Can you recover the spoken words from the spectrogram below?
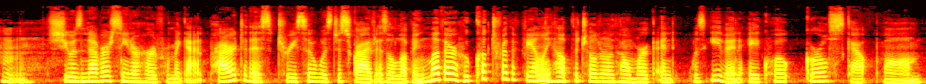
Hmm. She was never seen or heard from again. Prior to this, Theresa was described as a loving mother who cooked for the family, helped the children with homework, and was even a quote Girl Scout mom.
